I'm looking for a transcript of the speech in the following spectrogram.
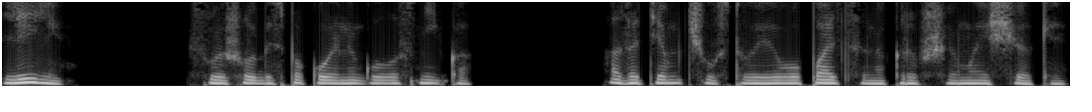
Лили, Слышу обеспокоенный голос Ника, а затем чувствую его пальцы, накрывшие мои щеки.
